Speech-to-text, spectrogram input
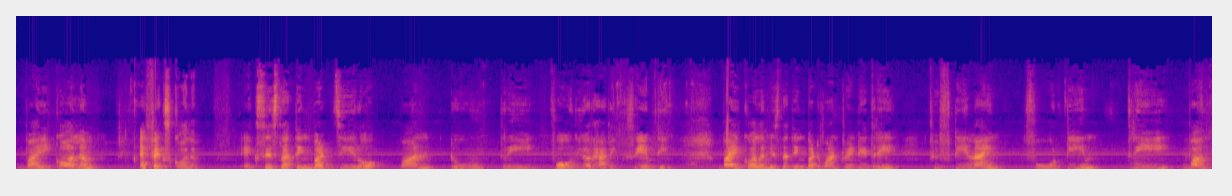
y column fx column. X is nothing but 0 1 2 3 4 you are having same thing. Y column is nothing but 123 59 14 3 1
